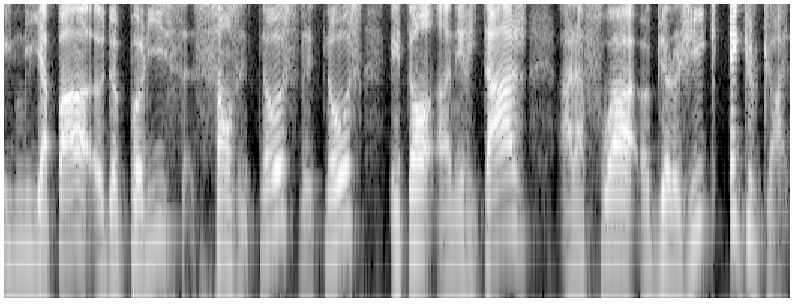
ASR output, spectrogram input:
n'y a pas de police sans ethnos, l'ethnos étant un héritage à la fois euh, biologique et culturel.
